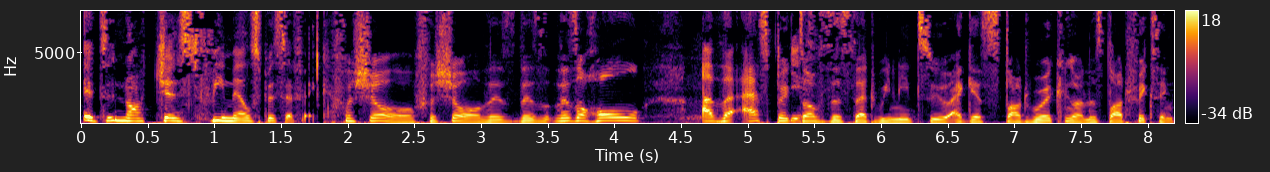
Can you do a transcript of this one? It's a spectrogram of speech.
it's not just female specific. For sure, for sure. There's there's there's a whole other aspect Yes. of this that we need to, I guess, start working on and start fixing.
